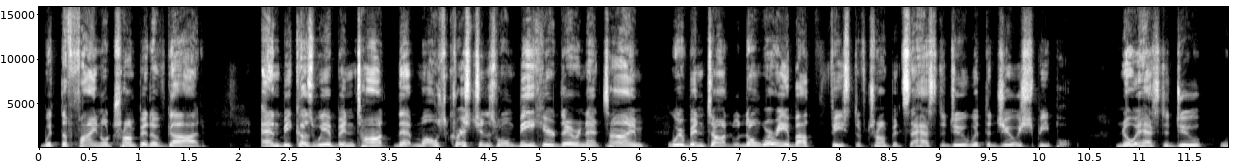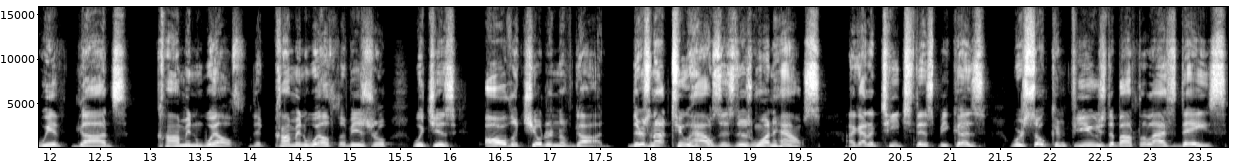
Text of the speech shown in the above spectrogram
with the final trumpet of God. And because we have been taught that most Christians won't be here during that time, we've been taught, don't worry about the Feast of Trumpets. That has to do with the Jewish people. No, it has to do with God's commonwealth, the commonwealth of Israel, which is all the children of God. There's not two houses, there's one house. I got to teach this because we're so confused about the last days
